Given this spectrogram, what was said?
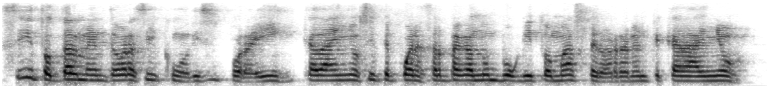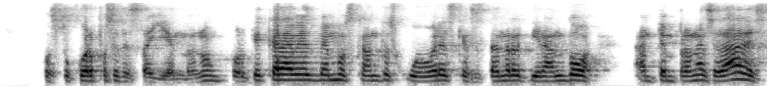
Sí, totalmente. Ahora sí, como dices por ahí, cada año sí te pueden estar pagando un poquito más, pero realmente cada año, pues tu cuerpo se te está yendo, ¿no? Porque cada vez vemos tantos jugadores que se están retirando a tempranas edades.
